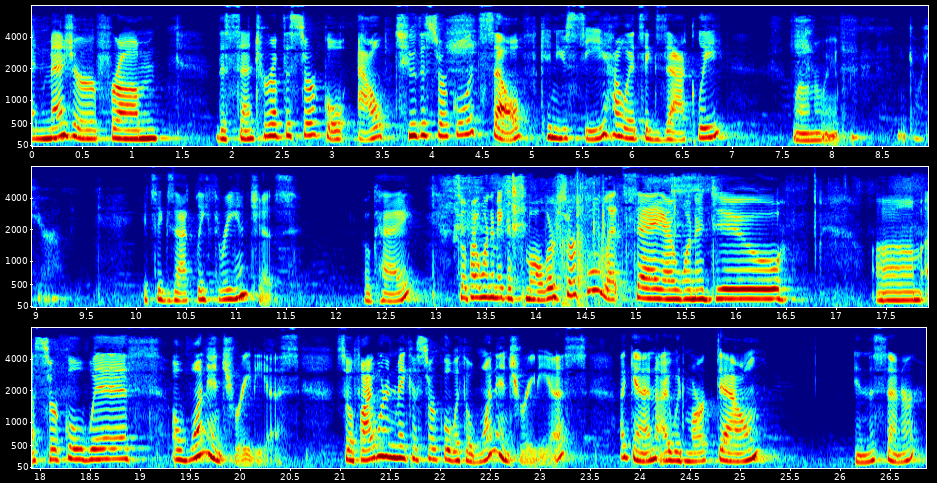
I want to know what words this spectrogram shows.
and measure from the center of the circle out to the circle itself, can you see how it's exactly, well, no, wait, let me go here. It's exactly three inches, okay? So if I wanna make a smaller circle, let's say I wanna do um, a circle with a one inch radius. So if I wanted to make a circle with a one inch radius, again, I would mark down in the center,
